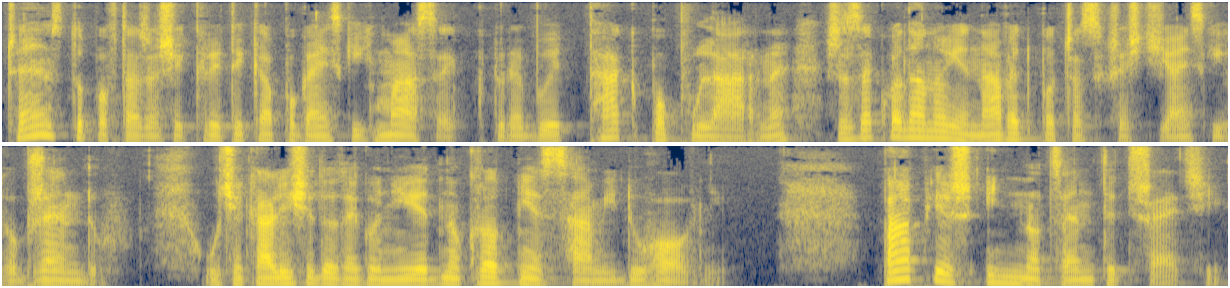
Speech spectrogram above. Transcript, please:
często powtarza się krytyka pogańskich masek, które były tak popularne, że zakładano je nawet podczas chrześcijańskich obrzędów. Uciekali się do tego niejednokrotnie sami duchowni. Papież Innocenty III,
